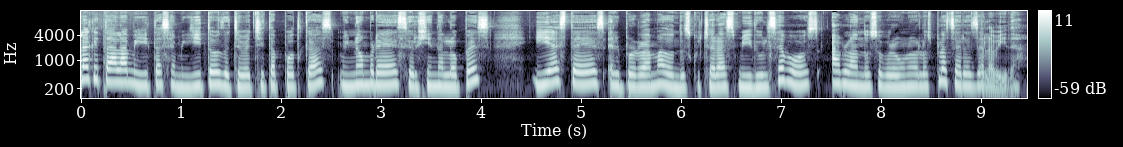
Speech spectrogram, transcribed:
Hola, ¿qué tal amiguitas y amiguitos de Chevechita Podcast? Mi nombre es Georgina López y este es el programa donde escucharás mi dulce voz hablando sobre uno de los placeres de la vida.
